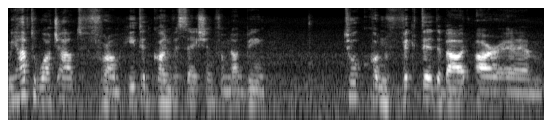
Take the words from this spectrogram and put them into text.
We have to watch out from heated conversation from not being too convicted about our um,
